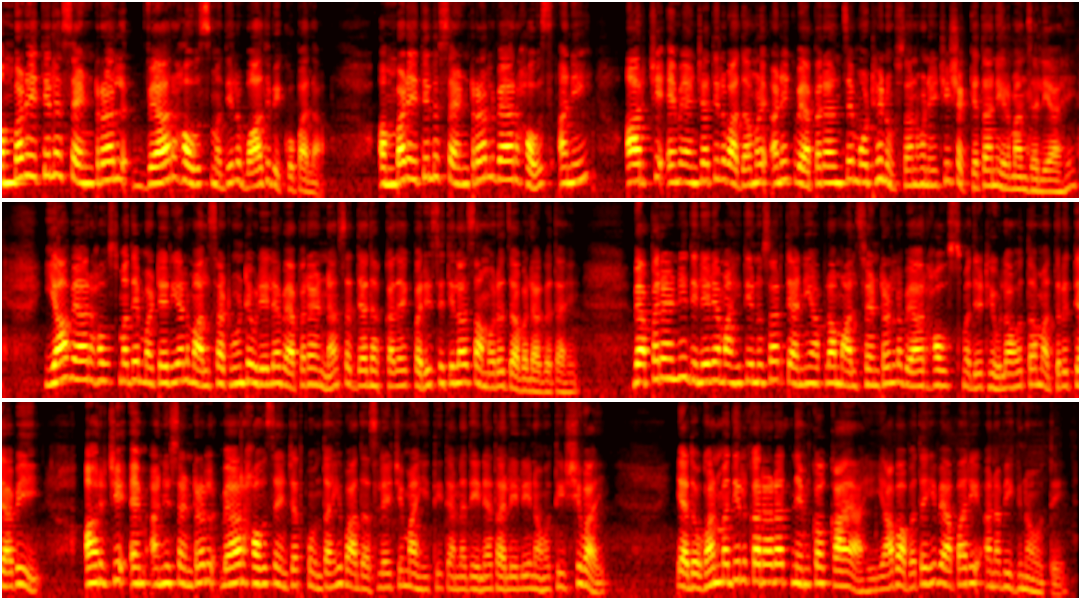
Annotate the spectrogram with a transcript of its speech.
अंबड येथील central wear हाऊसमधील वाद विकोपाला अंबड येथील सेंट्रल वेअर हाऊस आणि आर आरचे एम यांच्यातील वादामुळे अनेक व्यापाऱ्यांचे मोठे नुकसान होण्याची शक्यता निर्माण झाली आहे. या वेअर हाऊसमध्ये मटेरियल माल साठवून ठेवलेल्या व्यापाऱ्यांना सध्या धक्कादायक परिस्थितीला सामोरं जावं लागत आहे. व्यापाऱ्यांनी दिलेल्या माहितीनुसार त्यांनी आपला माल सेंट्रल वेअर हाऊसमध्ये ठेवला होता मात्र त्यावेळी आर जी एम आणि सेंट्रल वेअर हाऊस यांच्यात कोणताही वाद असल्याची माहिती त्यांना देण्यात आलेली नव्हती. शिवाय या दोघांमधील करारात नेमकं काय आहे याबाबतही व्यापारी अनभिघ्न होते.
